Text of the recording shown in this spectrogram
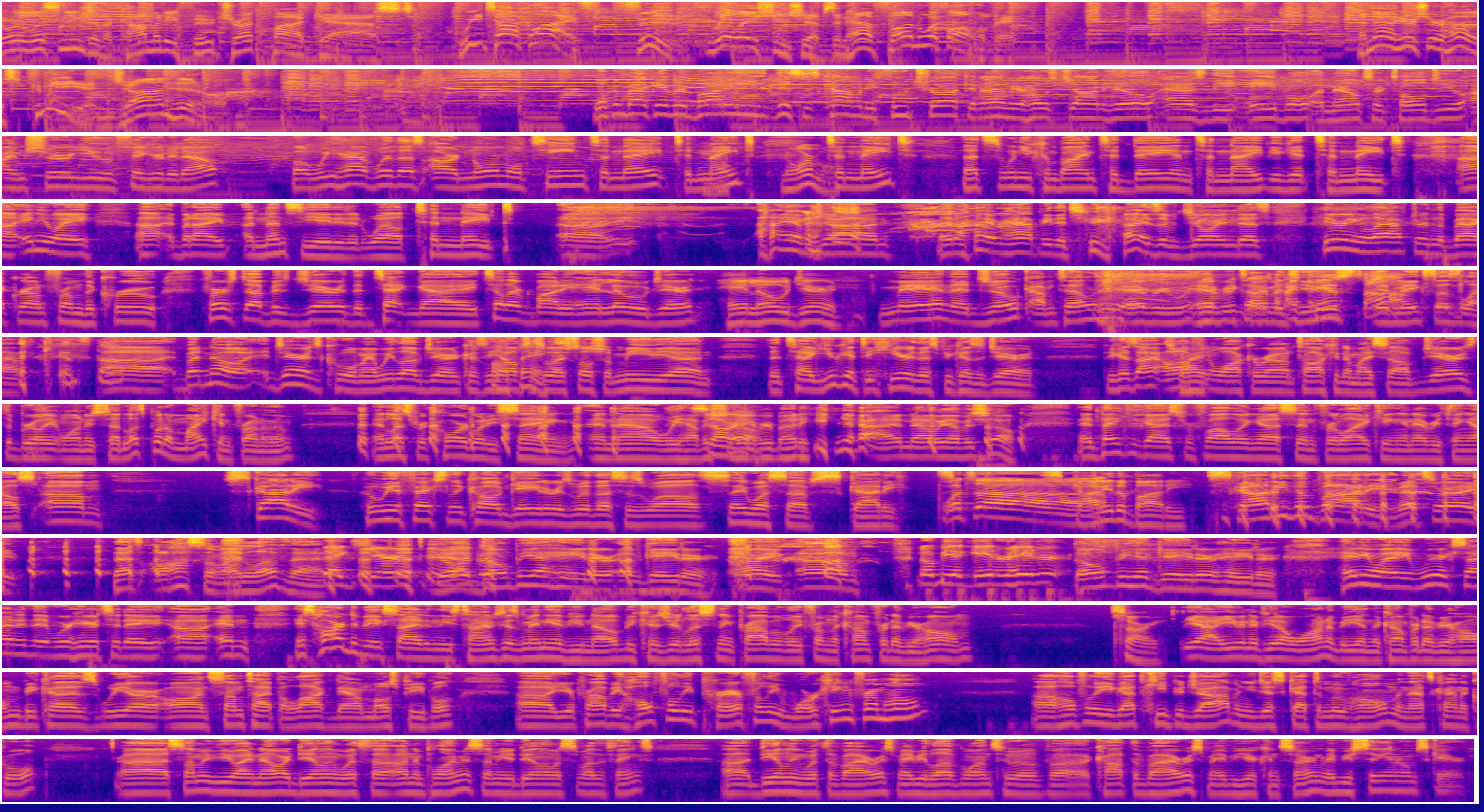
You're listening to the Comedy Food Truck Podcast. We talk life, food, relationships, and have fun with all of it. And now here's your host, comedian John Hill. Welcome back, everybody. This is Comedy Food Truck, and I'm your host, John Hill. As the able announcer told you, I'm sure you have figured it out. But we have with us our normal team tonight. Tonight, Normal. Tonight. That's when you combine today and tonight, you get tonight. Uh, anyway, uh, but I enunciated it well. Tonight. Uh, I am John, and I am happy that you guys have joined us. Hearing laughter in the background from the crew. First up is Jared, the tech guy. Tell everybody, hello, Jared. Hello, Jared. Man, that joke, I'm telling you, every every time it's used, it makes us laugh. I can't stop. Uh, but no, Jared's cool, man. We love Jared because he Oh, helps us with our social media and the tag. You get to hear this because of Jared. Because I often right. walk around talking to myself. Jared's the brilliant one who said, let's put a mic in front of him and let's record what he's saying. And now we have a Sorry, show. everybody. Yeah, and now we have a show. and thank you guys for following us and for liking and everything else. Um, Scotty, who we affectionately call Gator, is with us as well. Say what's up, Scotty. What's up? Scotty the body. Scotty the body. That's right. That's awesome. I love that. Thanks, Jared. yeah, don't be a hater of Gator. All right. Um, Don't be a gator hater. don't be a Gator hater. Anyway, we're excited that we're here today. Uh, and it's hard to be excited in these times because many of you know because you're listening probably from the comfort of your home. Sorry. Yeah, even if you don't want to be in the comfort of your home, because we are on some type of lockdown. Most people, uh, you're probably hopefully prayerfully working from home. Uh, hopefully, you got to keep your job and you just got to move home, and that's kind of cool. Uh, some of you I know are dealing with uh, unemployment. Some of you are dealing with some other things. Uh, dealing with the virus, maybe loved ones who have uh, caught the virus. Maybe you're concerned. Maybe you're sitting at home scared.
